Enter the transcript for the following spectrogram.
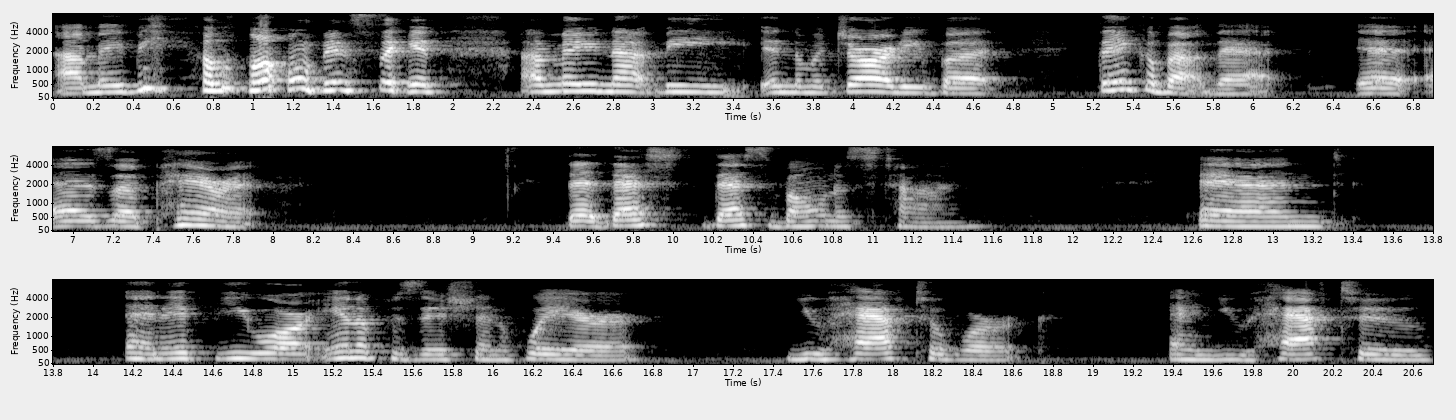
I may be alone in saying I may not be in the majority, but think about that as a parent. That that's that's bonus time, and and if you are in a position where you have to work and you have to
